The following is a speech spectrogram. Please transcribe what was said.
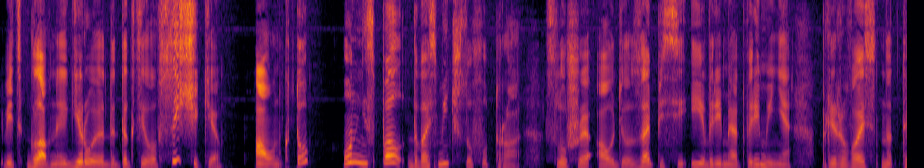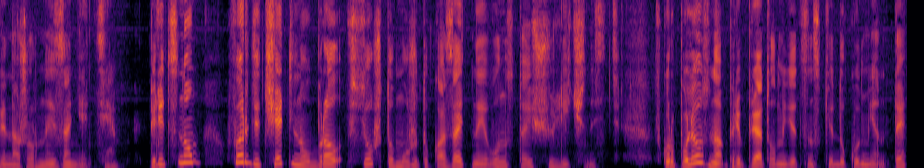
Ведь главные герои детективов сыщики. А он кто? Он не спал до восьми часов утра, слушая аудиозаписи и время от времени прерываясь на тренажерные занятия. Перед сном Ферди тщательно убрал все, что может указать на его настоящую личность. Скрупулезно припрятал медицинские документы,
